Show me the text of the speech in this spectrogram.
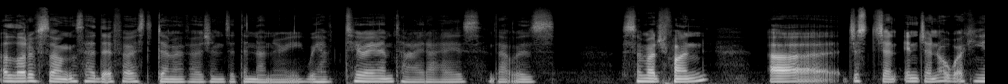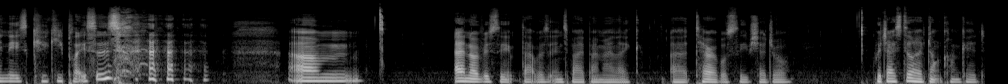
a lot of songs had their first demo versions at the nunnery. We have 2 a.m. Tired Eyes. That was so much fun. Uh, just gen- in general, working in these kooky places. um, and obviously, that was inspired by my like uh, terrible sleep schedule, which I still have not conquered.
